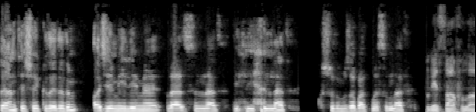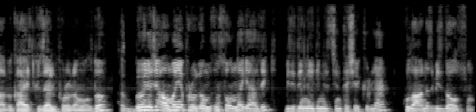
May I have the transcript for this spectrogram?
Ben teşekkür ederim. Acemiliğimi versinler dinleyenler. Kusurumuza bakmasınlar. Yok estağfurullah abi gayet güzel bir program oldu. Böylece Almanya programımızın sonuna geldik. Bizi dinlediğiniz için teşekkürler. Kulağınız bizde olsun.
